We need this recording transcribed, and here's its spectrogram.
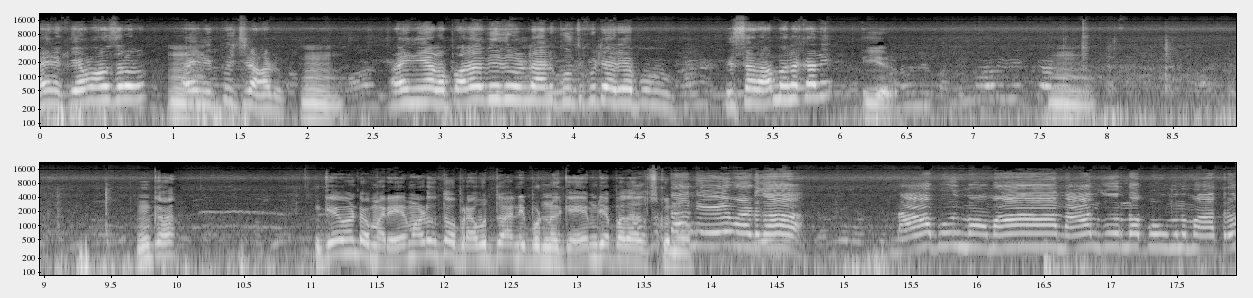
ఆయనకి ఏం అవసరం? ఆయన ఇప్పించినాడు. ఆయన ఇలా పదవి మీద ఉండడానికి గుంజుకుంటే రేపు ఇస్తారా మనకని ఇయ్యడు. ఇంకా? ఇంకేమంటావు మరి? ఏం అడుగుతావు ప్రభుత్వాన్ని ఇప్పుడు? నువ్వు ఏం చెప్పదలుచుకున్నావు? ఏం అడగా? నా భూమి మా- మా నాలుగూర్ల భూములు మాత్రం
